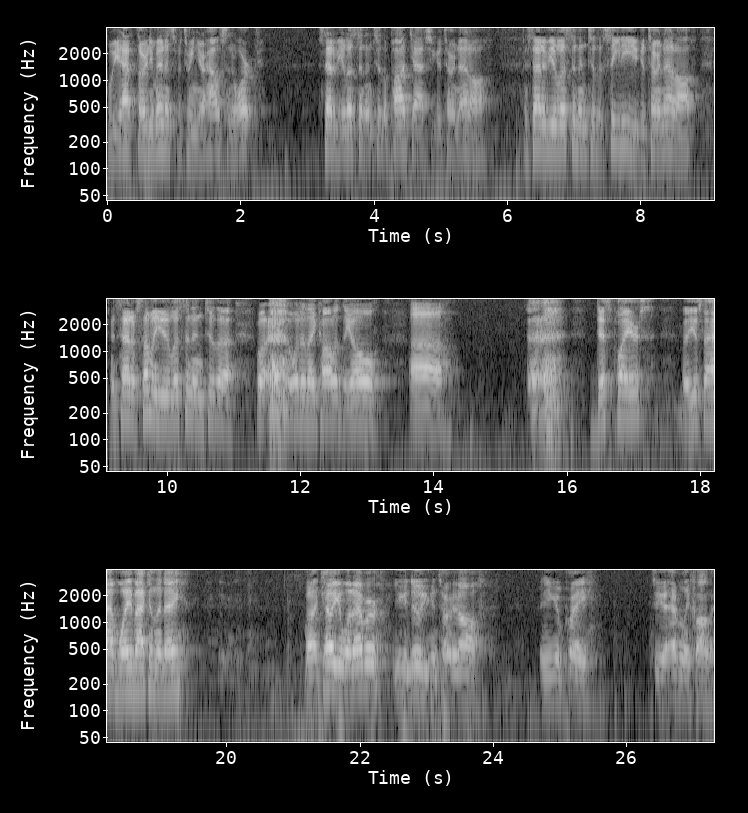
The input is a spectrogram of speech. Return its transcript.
Well, you have 30 minutes between your house and work. Instead of you listening to the podcast, you could turn that off. Instead of you listening to the CD, you could turn that off. Instead of some of you listening to the, what, what do they call it, the old uh, disc players they used to have way back in the day. But I tell you, whatever you can do, you can turn it off and you can pray to your Heavenly Father.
